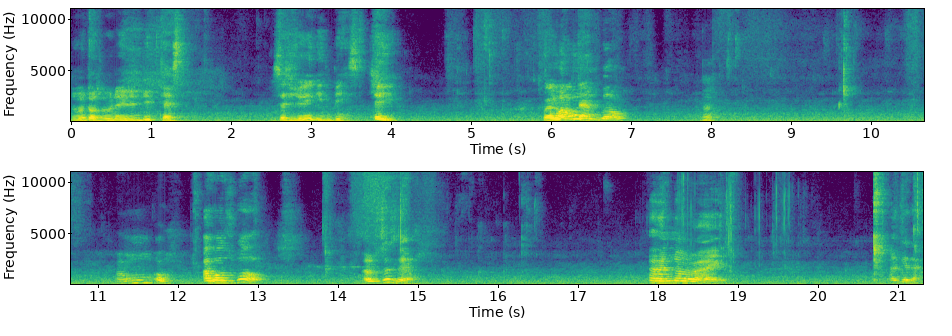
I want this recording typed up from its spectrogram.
We went to hospital, they did test. He said she shouldn't eat beans. Hey! For a Oh, I long wasn't time. Well. Huh? Um, oh, I was well. I was just there. I know, right? I get that.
